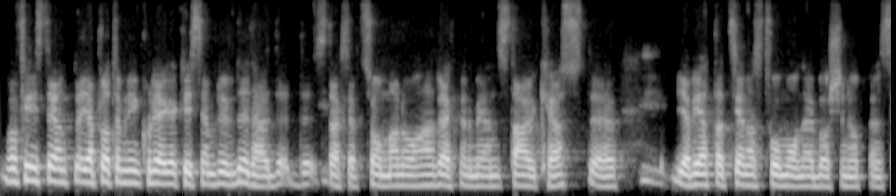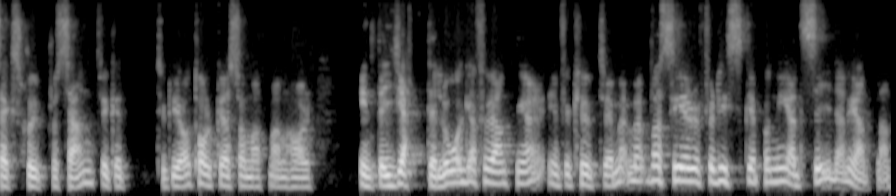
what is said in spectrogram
Vad finns det egentligen? Jag pratade med din kollega Christian Brudlid här strax efter sommaren och han räknade med en stark höst. Eh, jag vet att senaste två månader är börsen upp en 6-7 procent vilket tycker jag tolkar som att man har inte jättelåga förväntningar inför Q3. Men, men vad ser du för risker på nedsidan egentligen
